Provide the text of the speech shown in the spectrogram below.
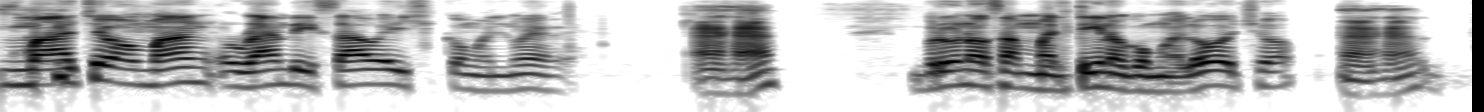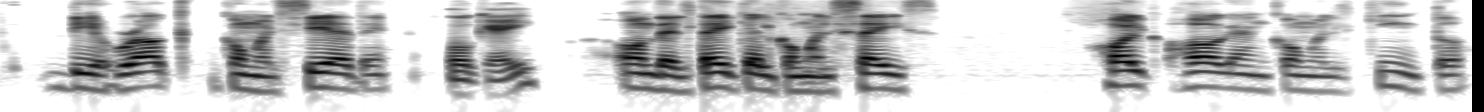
Macho Man Randy Savage como el 9. Ajá. Bruno San Martino como el 8. Ajá. D-Rock como el 7. Ok. Undertaker como el 6. Hulk Hogan como el quinto.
